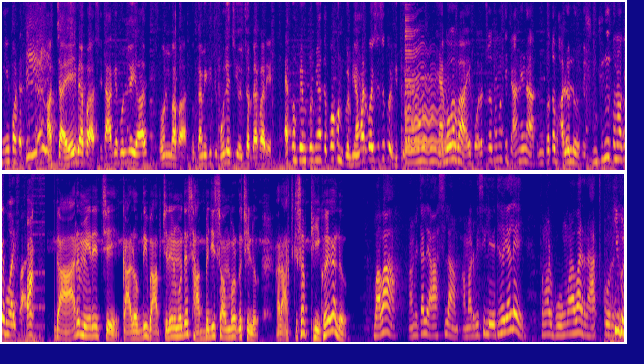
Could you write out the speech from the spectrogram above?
মেয়ে পটাতে আচ্ছা এই ব্যাপার সেটা আগে বললেই হয়। শোন বাবা তোকে আমি কিছু বলেছি ওইসব ব্যাপারে। এখন প্রেম করবি না তো কখন করবি? আমার বয়সে এসে করবি তুই? হ্যাঁ গো বাবা এই বড় ছোট তোমাকে জানে না। তুমি কত ভালো লোক শুধু তোমাকে ভয় পায়। গার মেরেছে। কাল অবধি বাপ ছেলের মধ্যে সাব বেজির সম্পর্ক ছিল। আর আজকে সব ঠিক হয়ে গেল? বাবা আমি তাহলে আসলাম। আমার বেশি লেট হয়ে গেলে তোমার বৌমা আবার রাত করবে।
